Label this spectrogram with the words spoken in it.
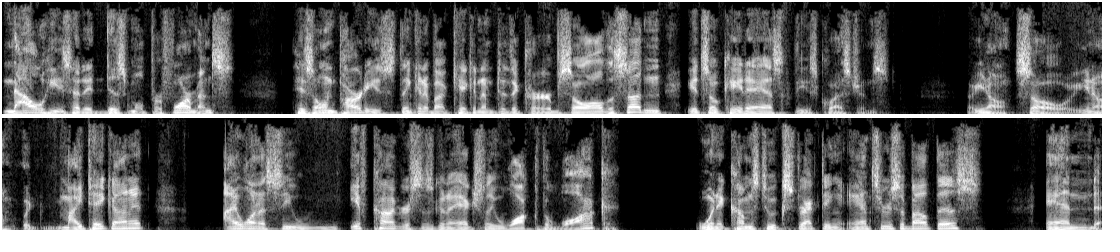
Now he's had a dismal performance. His own party's thinking about kicking him to the curb. So all of a sudden, it's okay to ask these questions. You know, so, you know, my take on it, I want to see if Congress is going to actually walk the walk when it comes to extracting answers about this and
